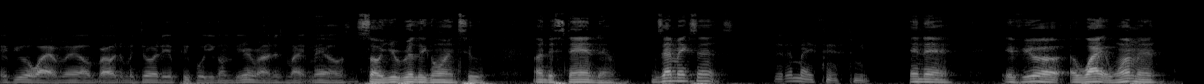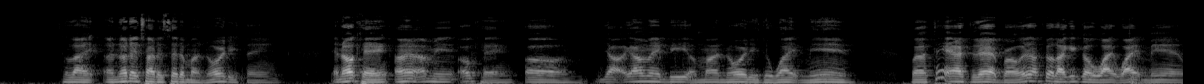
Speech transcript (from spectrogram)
if you're a white male, bro, the majority of people you're gonna be around is white males. So you're really going to understand them. Does that make sense? Yeah, that makes sense to me. And then if you're a, a white woman, like I know they try to say the minority thing, and okay, I, I mean, okay, um, y'all y'all may be a minority to white men, but I think after that, bro, I feel like it go white white men,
